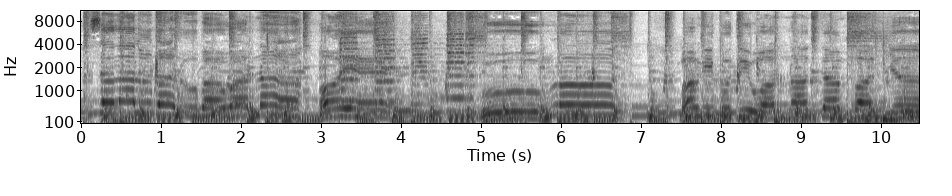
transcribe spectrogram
selalu berubah warna. Oh yeah. Bunglon mengikuti warna tempatnya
